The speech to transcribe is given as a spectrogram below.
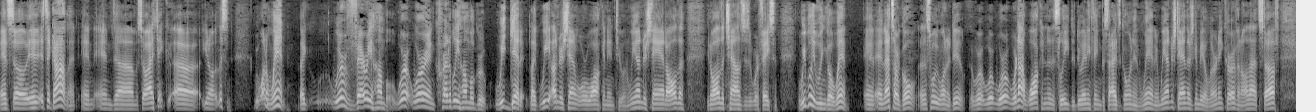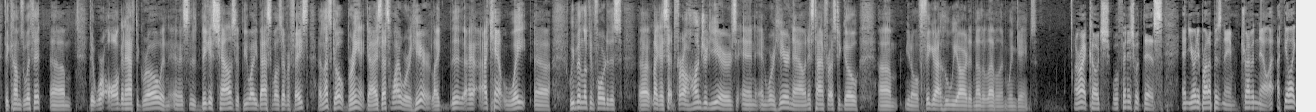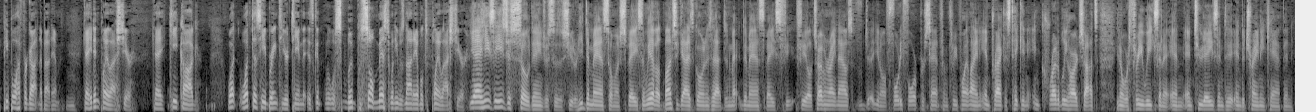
and so it, it's a gauntlet, and and um, so I think uh, you know, listen, we want to win. Like we're very humble. We're we're an incredibly humble group. We get it. Like we understand what we're walking into, and we understand all the, you know, all the challenges that we're facing. We believe we can go win and and that's our goal. And that's what we want to do. We're we're we're not walking into this league to do anything besides going and win. And we understand there's going to be a learning curve and all that stuff that comes with it. Um, that we're all going to have to grow, and, and it's the biggest challenge that BYU basketball has ever faced. And let's go, bring it, guys. That's why we're here. Like I, I can't wait. Uh, we've been looking forward to this. Uh, like I said, for a hundred years, and and we're here now, and it's time for us to go, um, you know, figure out who we are at another level and win games. All right, Coach. We'll finish with this. And you already brought up his name, Trevin Knell. I, I feel like people have forgotten about him. Mm. Okay, he didn't play last year. Okay, key cog, what what does he bring to your team that is going, was so missed when he was not able to play last year? Yeah, he's he's just so dangerous as a shooter. He demands so much space, and we have a bunch of guys going into that demand space field. Trevin right now is you know 44 percent from three point line in practice, taking incredibly hard shots. You know, we're three weeks and and and two days into into training camp, and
